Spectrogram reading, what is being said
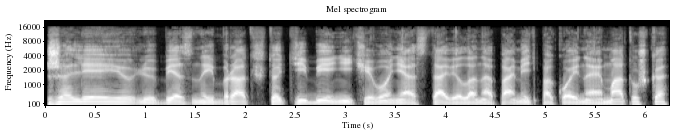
«Жалею, любезный брат, что тебе ничего не оставила на память покойная матушка»,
